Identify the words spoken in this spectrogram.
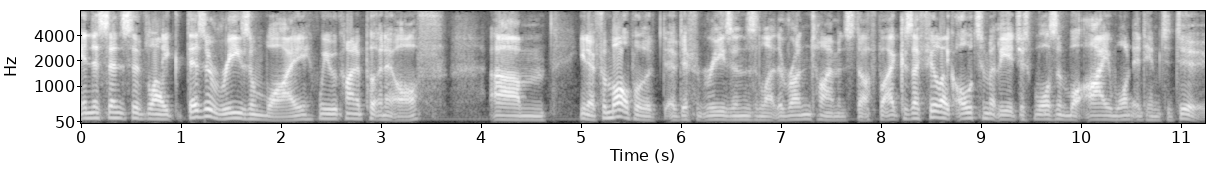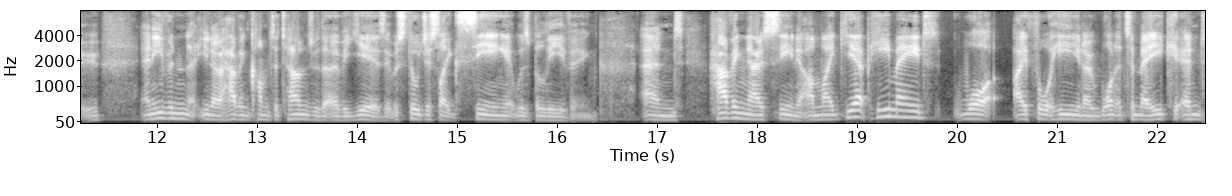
in the sense of like there's a reason why we were kind of putting it off um, you know, for multiple of, of different reasons and like the runtime and stuff. But because I, I, feel like ultimately it just wasn't what I wanted him to do. And even, you know, having come to terms with it over years, it was still just like seeing it was believing. And having now seen it, I'm like, yep, he made what I thought he, you know, wanted to make. And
